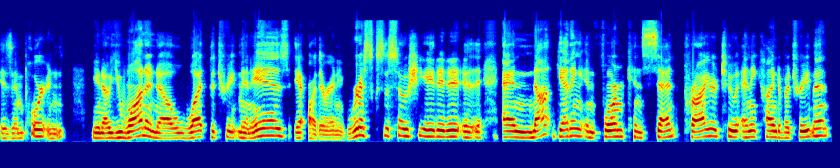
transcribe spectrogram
is important. You know you want to know what the treatment is are there any risks associated it, and not getting informed consent prior to any kind of a treatment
